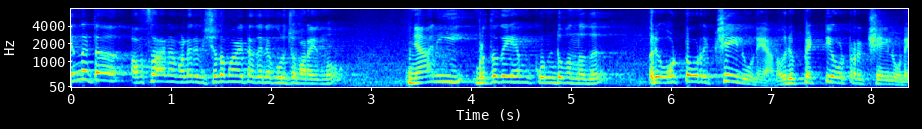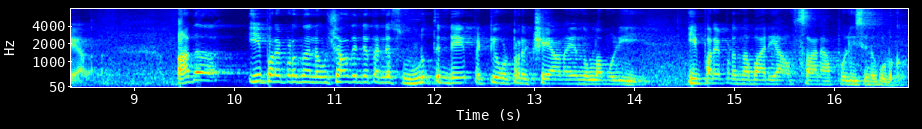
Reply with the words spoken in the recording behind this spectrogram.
എന്നിട്ട് അവസാനം വളരെ വിശദമായിട്ട് അതിനെക്കുറിച്ച് പറയുന്നു. ഞാൻ ഈ മൃതദേഹം കൊണ്ടുവന്നത് ഒരു ഓട്ടോറിക്ഷയിലൂടെയാണ് ഒരു പെട്ടി ഓട്ടോറിക്ഷയിലൂടെയാണ്. അത് ഈ പറയപ്പെടുന്ന നൗഷാദിന്റെ തന്നെ സുഹൃത്തിന്റെ പെട്ടി ഓട്ടോറിക്ഷയാണ് എന്നുള്ള മൊഴി ഈ പറയപ്പെടുന്ന ഭാര്യ അഫ്സാന പോലീസിന് കൊടുക്കും.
